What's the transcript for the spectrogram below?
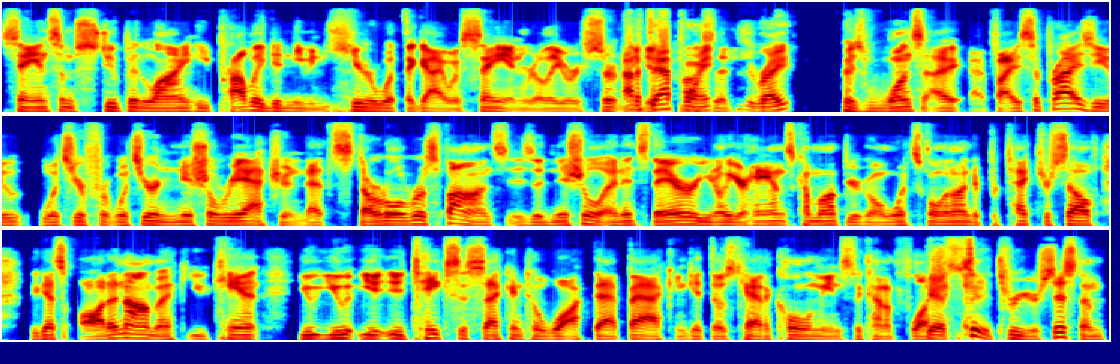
saying some stupid line he probably didn't even hear what the guy was saying really or certainly Not at that point, it right? Because once I if I surprise you, what's your what's your initial reaction? That startle response is initial, and it's there. You know, your hands come up. You're going, "What's going on?" To protect yourself. Like that's autonomic. You can't. You you. you it takes a second to walk that back and get those catecholamines to kind of flush Yes. through, through your system.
